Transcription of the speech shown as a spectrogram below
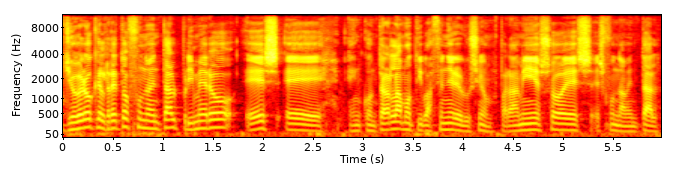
Yo creo que el reto fundamental primero es eh, encontrar la motivación y la ilusión. Para mí eso es, fundamental.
